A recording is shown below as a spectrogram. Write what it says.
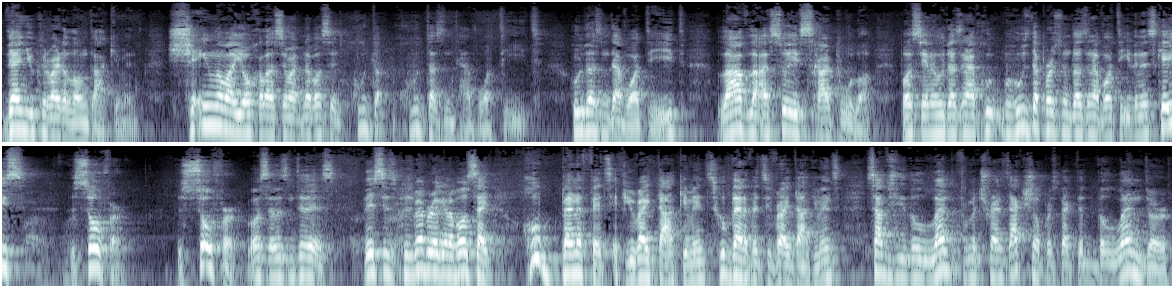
Then you could write a loan document. Rabbi said, who, do, who doesn't have what to eat? Who doesn't have what to eat? Lav la'asui schar pula. Who doesn't have, who, who's the person who doesn't have what to eat in this case? The sofer. The sofer. Rabbi listen to this. This is, because remember, again, both say, who benefits if you write documents? Who benefits if you write documents? So obviously, the lend, from a transactional perspective, the lender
